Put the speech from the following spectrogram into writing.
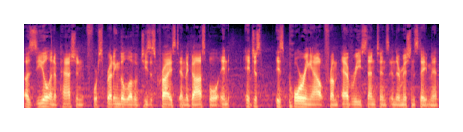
a zeal and a passion for spreading the love of Jesus Christ and the gospel, and it just is pouring out from every sentence in their mission statement.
